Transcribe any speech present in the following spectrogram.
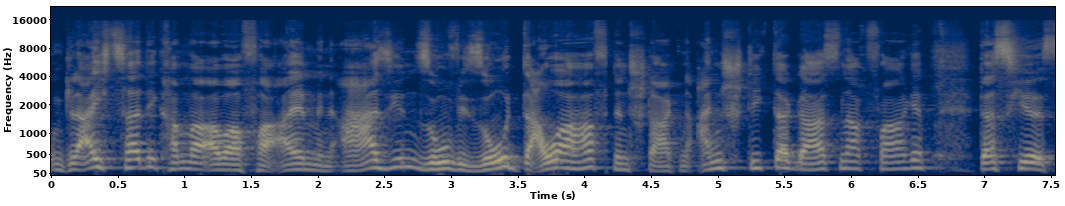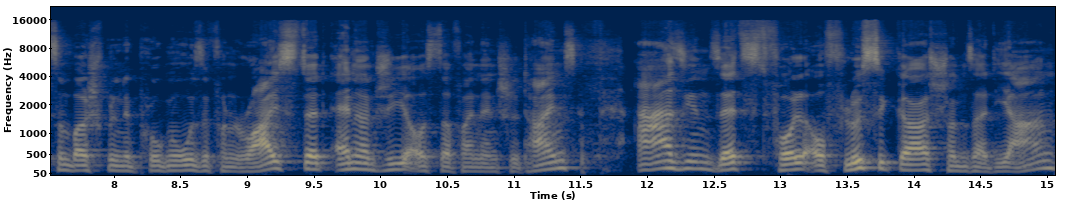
Und gleichzeitig haben wir aber vor allem in Asien sowieso dauerhaft einen starken Anstieg der Gasnachfrage. Das hier ist zum Beispiel eine Prognose von Rystad Energy aus der Financial Times. Asien setzt voll auf Flüssiggas schon seit Jahren.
